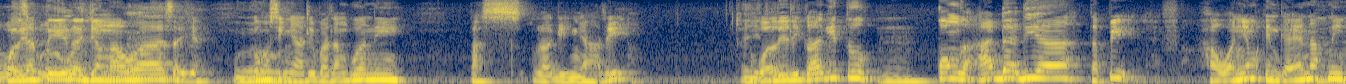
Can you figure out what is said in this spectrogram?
ngeliatin aja ngawas aja gue masih nyari barang gue nih pas lagi nyari gue lirik lagi tuh. Kok nggak ada dia? Tapi hawanya makin gak enak nih.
